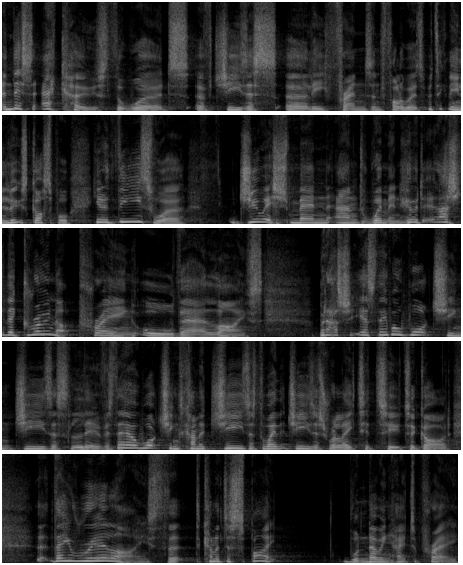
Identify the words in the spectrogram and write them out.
and this echoes the words of Jesus' early friends and followers, particularly in Luke's gospel. You know, these were Jewish men and women who had actually, they'd grown up praying all their lives. But as they were watching Jesus live, as they were watching kind of Jesus, the way that Jesus related to, to God, they realized that kind of despite well, knowing how to pray,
